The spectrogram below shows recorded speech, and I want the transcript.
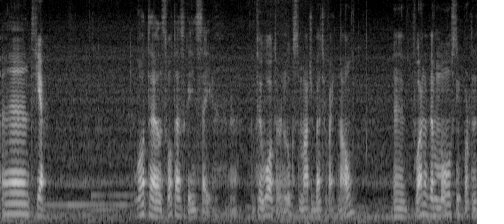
And yeah. What else? What else can you say? Uh, the water looks much better right now. Uh, one of the most important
